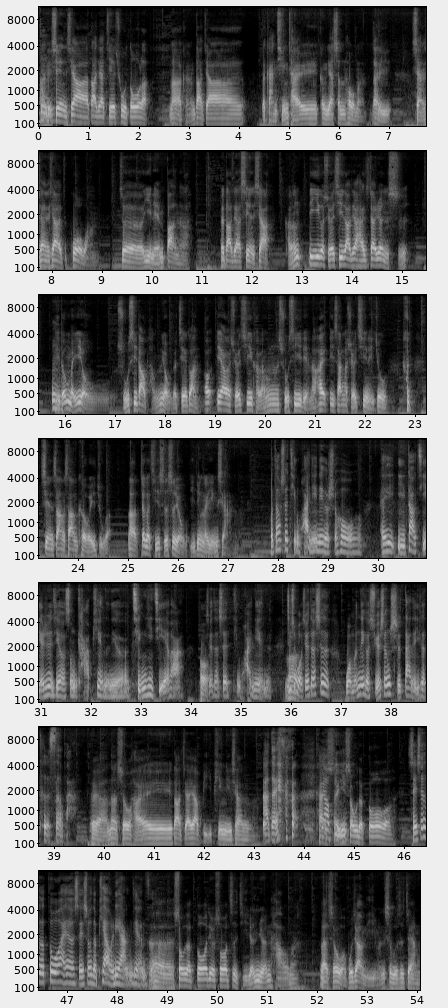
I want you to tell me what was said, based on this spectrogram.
啊，你线下大家接触多了，那可能大家的感情才更加深厚嘛。那你想象一下过往这一年半啊，那大家线下可能第一个学期大家还是在认识，你都没有熟悉到朋友的阶段哦。第二个学期可能熟悉一点了，哎，第三个学期你就线上上课为主了。那这个其实是有一定的影响。我倒是挺怀念那个时候，哎，一到节日就要送卡片的那个情谊节吧，哦我觉得是挺怀念的。那就是我觉得是我们那个学生时代的一个特色吧。对啊，那时候还大家要比拼一下的，啊，对，看要谁收的多哦。谁收的多，还有谁收的漂亮，这样子。呃，收的多就说自己人缘好嘛。那时候我不知道你们是不是这样。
